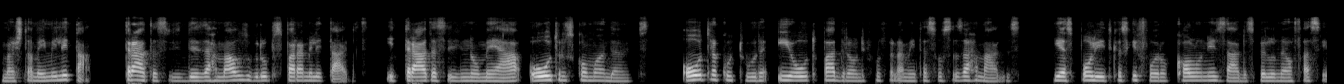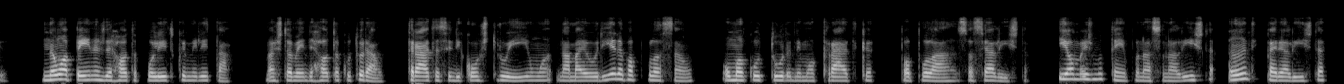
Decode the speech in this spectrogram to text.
mas também militar. Trata-se de desarmar os grupos paramilitares e trata-se de nomear outros comandantes, outra cultura e outro padrão de funcionamento das Forças Armadas e as políticas que foram colonizadas pelo neofascismo. Não apenas derrota política e militar, mas também derrota cultural, Trata-se de construir, uma, na maioria da população, uma cultura democrática, popular, socialista e, ao mesmo tempo, nacionalista, anti-imperialista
